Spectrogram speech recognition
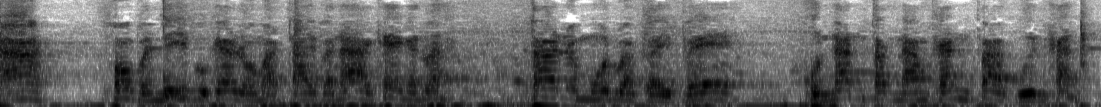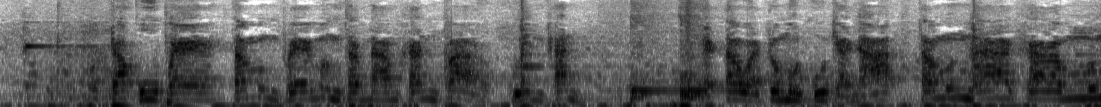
นะเพราะเป็นนี้พวกแกเรามาตายปหน้าแค่กันวะถ้าสมมติว่าเคยแพ้คนนั้นตักน้ำคันป้าคืนคันถ้ากูแพ้ถ้ามึงแพ้มึงตักน้ำคันป้าคืนคันแต่ถ้าว่าสมมติกูชนะถ้ามึงนาคามึง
